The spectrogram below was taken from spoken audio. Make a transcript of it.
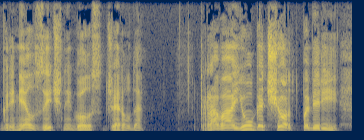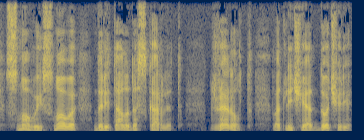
гремел зычный голос Джералда. «Права юга, черт побери!» Снова и снова долетало до Скарлетт. Джеральд, в отличие от дочери,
